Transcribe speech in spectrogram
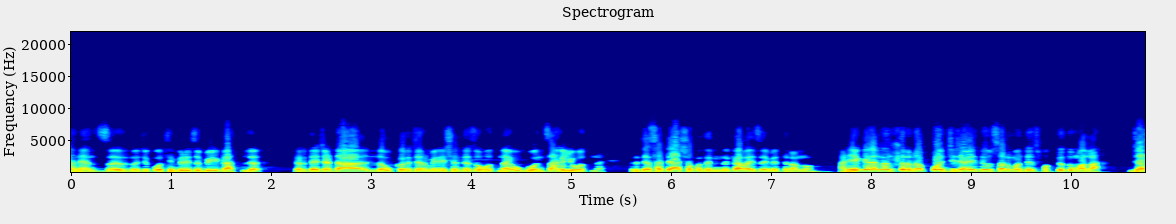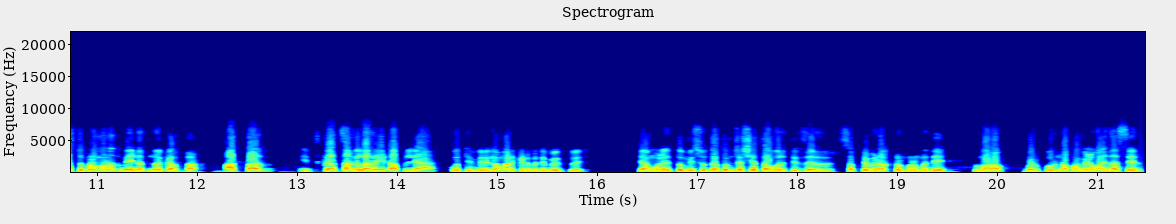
धन्यांचं म्हणजे कोथिंबिरीचं बी घातलं तर त्याच्या डा लवकर जर्मिनेशन त्याचं होत नाही उगवण चांगली होत नाही. तर त्यासाठी अशा पद्धतीनं करायचं आहे मित्रांनो. आणि हे केल्यानंतर ना पंचेचाळीस दिवसांमध्येच फक्त तुम्हाला जास्त प्रमाणात मेहनत न करता आता इतका चांगला रेट आपल्या कोथिंबिरीला मार्केटमध्ये मिळतोय. त्यामुळे तुम्ही सुद्धा तुमच्या शेतावरती जर सप्टेंबर ऑक्टोबरमध्ये तुम्हाला भरपूर नफा मिळवायचा असेल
